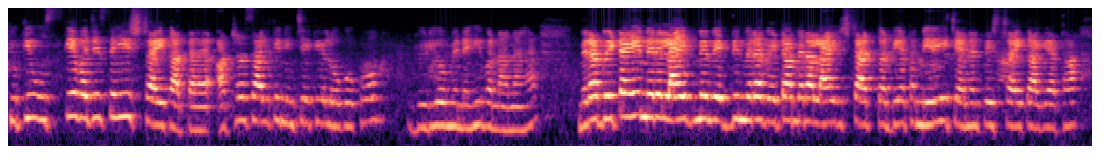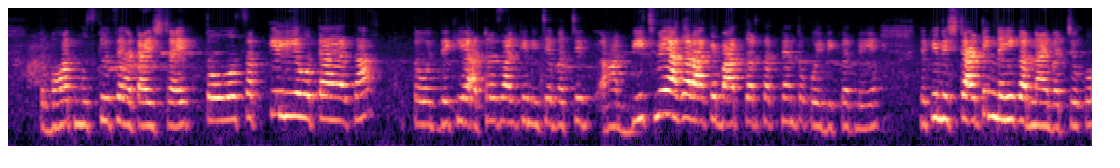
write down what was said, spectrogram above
क्योंकि उसके वजह से ही स्ट्राइक आता है। अठारह साल के नीचे के लोगों को वीडियो में नहीं बनाना है। मेरा बेटा ही मेरे लाइव में एक दिन मेरा बेटा मेरा लाइव स्टार्ट कर दिया था, मेरे ही चैनल पे स्ट्राइक आ गया था। तो बहुत मुश्किल से हटा स्ट्राइक तो वो सबके लिए होता है ऐसा। तो देखिए, अठारह साल के नीचे बच्चे हाँ बीच में अगर आके बात कर सकते हैं तो कोई दिक्कत नहीं है। लेकिन स्टार्टिंग नहीं करना है बच्चों को।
